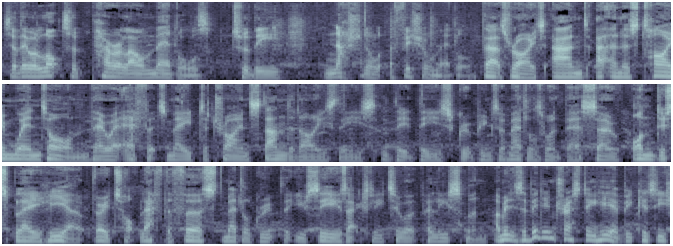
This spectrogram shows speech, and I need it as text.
so there were lots of parallel medals to the national official medal. That's right, and and as time went on, there were efforts made to try and standardise these the, these groupings of medals, weren't there? So on display here, very top left, the first medal group that you see is actually to a policeman. I mean, it's a bit interesting here because he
